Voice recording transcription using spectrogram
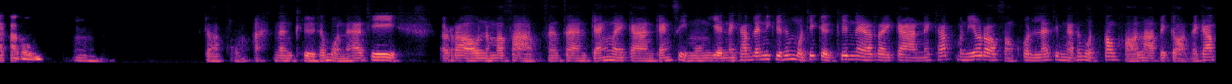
นะครับผมอืมครับผมอะนั่นคือทั้งหมดนะฮะที่เรานำมาฝากแฟนๆแก๊งรายการแก๊งสี่โมงเย็นนะครับ และนี่คือทั้งหมดที่เกิดขึ้นในรายการนะครับ วันนี้เราสองคนและทีมงานทั้งหมดต้องขอลาไปก่อนนะครับ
